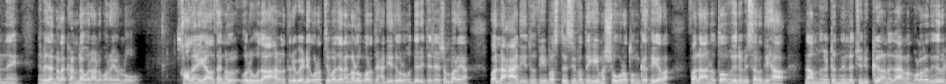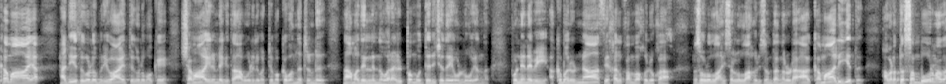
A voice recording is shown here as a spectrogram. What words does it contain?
എന്ന് നബി തങ്ങളെ കണ്ട ഒരാൾ പറയുള്ളൂ. തങ്ങൾ ഒരു ഉദാഹരണത്തിന് വേണ്ടി കുറച്ച് വചനങ്ങളും കുറച്ച് ഹദീസുകളും ഉദ്ധരിച്ച ശേഷം പറയാം വല്ല ഹാദീസു ഫി ബസ്തി സിഫത്തിഹി മഷൂറത്തും കഥീറ ഫലാനു തൊവ്വിരു വിസർദിഹ നാം നീട്ടുന്നില്ല ചുരുക്കുകയാണ്. കാരണം വളരെ ദീർഘമായ ഹദീസുകളും റിവായത്തുകളും ഒക്കെ ഷമായിരിന്റെ കിതാബുകളിലും മറ്റുമൊക്കെ വന്നിട്ടുണ്ട്. നാം അതിൽ നിന്ന് ഒരൽപ്പം ഉദ്ധരിച്ചതേ ഉള്ളൂ എന്ന്. പുണ്യനബി അക്ബറുന്നാസി ഹൽക്കം വഹുലുഖ റസൂലുള്ളാഹി സല്ലാഹു അലൈഹി വസല്ലം തങ്ങളുടെ ആ കമാലിയത്ത് അവിടുത്തെ സമ്പൂർണത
